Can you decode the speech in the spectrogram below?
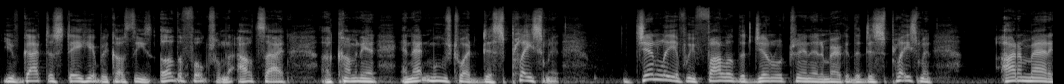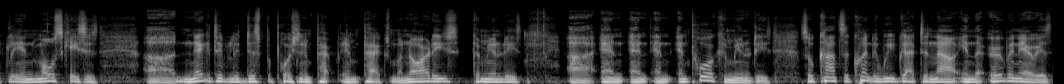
you've got to stay here because these other folks from the outside are coming in, and that moves toward displacement generally, if we follow the general trend in America, the displacement automatically, in most cases, uh, negatively disproportionately impact, impacts minorities, communities, uh, and, and, and, and poor communities. So consequently, we've got to now, in the urban areas,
